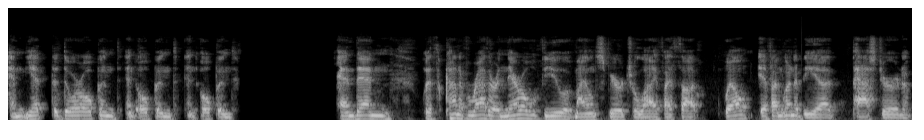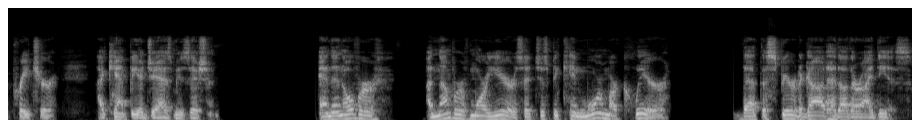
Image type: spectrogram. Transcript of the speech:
And yet the door opened and opened and opened. And then, with kind of rather a narrow view of my own spiritual life, I thought, well, if I'm going to be a pastor and a preacher, I can't be a jazz musician. And then over a number of more years, it just became more and more clear that the Spirit of God had other ideas.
